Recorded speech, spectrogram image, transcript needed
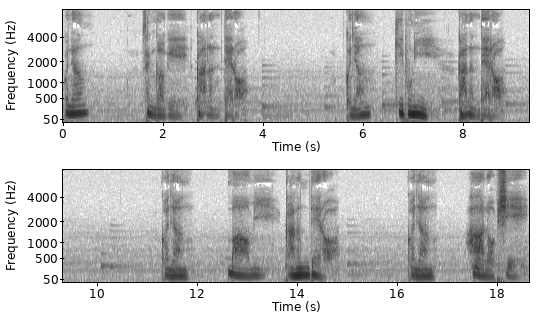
그냥 생각이 가는 대로, 그냥 기분이 가는 대로, 그냥 마음이 가는 대로, 그냥 한없이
